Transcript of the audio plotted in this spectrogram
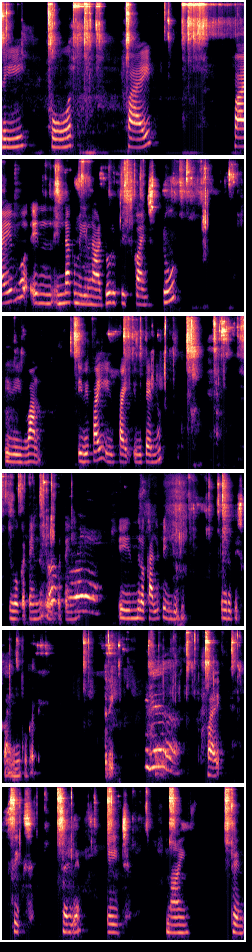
three four five five in ఇందాక మిగిలిన టూ రూపీస్ కాయిన్స్ టూ ఇవి వన్. ఇవి ఫైవ్ ఇవి ఫైవ్ ఇవి టెన్. ఇవి ఒక టెన్ ఇవి ఒక టెన్. ఇందులో కలిపింది ఇది. టూ రూపీస్ కాయిన్ ఇంకొకటి. Three five six seven eight nine ten.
